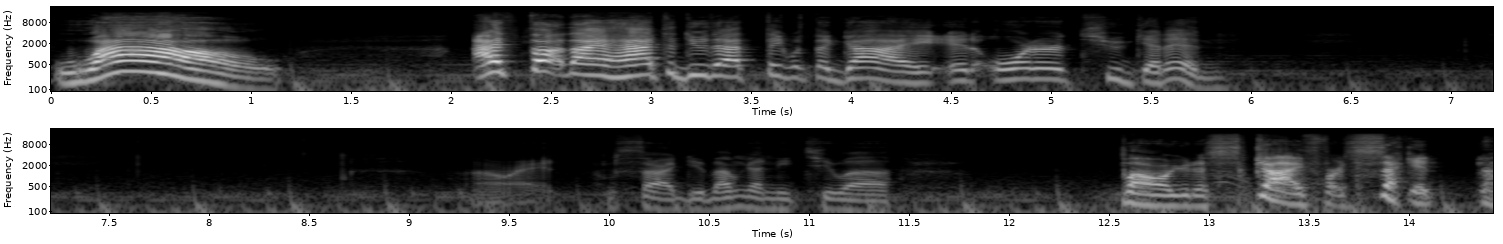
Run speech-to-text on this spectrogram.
Wow. I thought that I had to do that thing with the guy in order to get in. All right. I'm sorry, dude, but I'm gonna need to uh borrow your disguise for a second.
